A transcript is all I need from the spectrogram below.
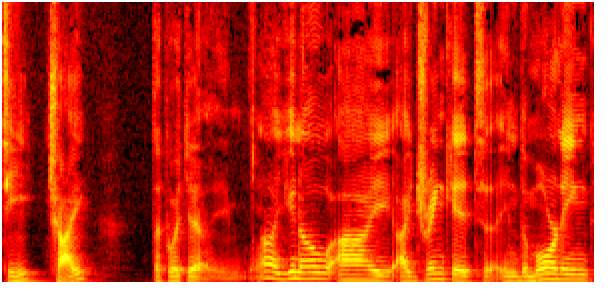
tea, čaj, tak poviete, oh, you know, I, I drink it in the morning,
